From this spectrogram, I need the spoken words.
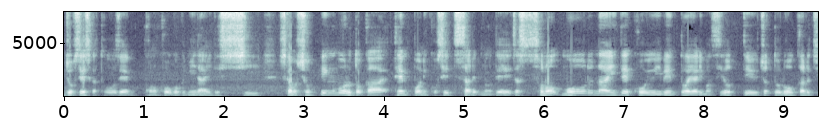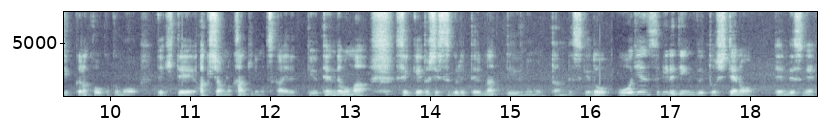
女性しか当然この広告見ないですし、しかもショッピングモールとか店舗にこう設置されるので、じゃあそのモール内でこういうイベントはやりますよっていうちょっとローカルチックな広告もできて、アクションの喚起にも使えるっていう点でもまあ設計として優れてるなっていうふうに思ったんですけど、オーディエンスビルディングとしての点ですね。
